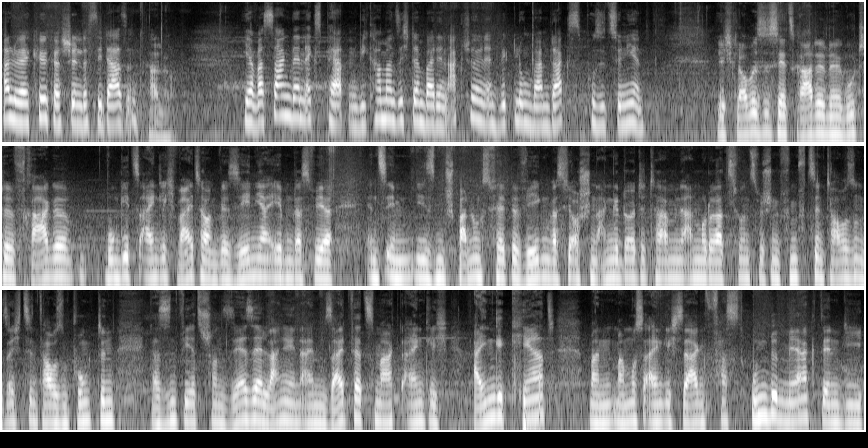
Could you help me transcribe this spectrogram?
Hallo Herr Köker, schön, dass Sie da sind. Hallo. Ja, was sagen denn Experten? Wie kann man sich denn bei den aktuellen Entwicklungen beim DAX positionieren? Ich glaube, es ist jetzt gerade eine gute Frage, wo geht es eigentlich weiter? Und wir sehen ja eben, dass wir uns in diesem Spannungsfeld bewegen, was Sie auch schon angedeutet haben in der Anmoderation zwischen 15.000 und 16.000 Punkten. Da sind wir jetzt schon sehr, sehr lange in einem Seitwärtsmarkt eigentlich eingekehrt. Man, man muss eigentlich sagen, fast unbemerkt, denn die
